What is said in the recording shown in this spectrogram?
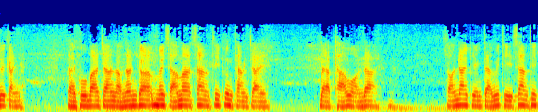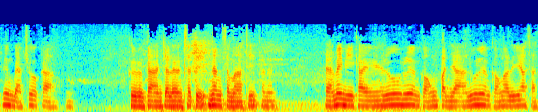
ด้วยกัน แต่ครูบาอาจารย์เหล่านั้นก็ไม่สามารถสร้างที่พึ่งทางใจแบบถาวรได้ สอนได้เพียงแต่วิธีสร้างที่พึ่งแบบชั่วคราว คือการเจริญสตินั่งสมาธิเท่านั้น แต่ไม่มีใครรู้เรื่องของปัญญา รู้เรื่องของอริยสัจ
